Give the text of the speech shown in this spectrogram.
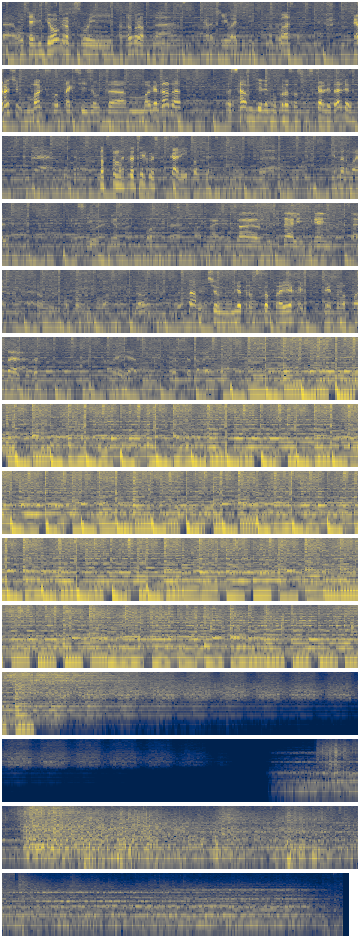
Да, у тебя видеограф свой и фотограф, Да, и, короче, и водитель. Ну, классно. Короче, Макс вот так съездил до Магадана. На самом деле мы просто спускали, да, Лен? Да. Просто мотоциклы спускали и фоткались. Да. И нормально. Красивое место. Вот, Да. Погнали. За- Закидали грязью специально, чтобы похоже было. Ну, ну там что, метров сто проехать, этого хватает, да? Ну, ясно. Ну все, давай.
